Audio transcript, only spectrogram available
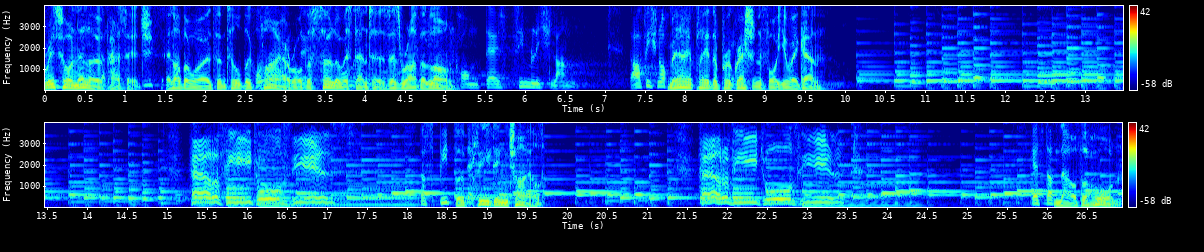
ritornello passage, in other words, until the choir or the soloist enters, is rather long. May I play the progression for you again? The pleading child. Now the horn.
